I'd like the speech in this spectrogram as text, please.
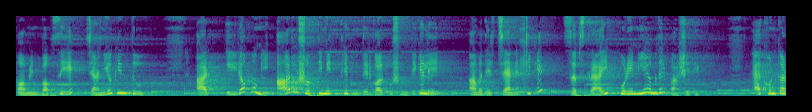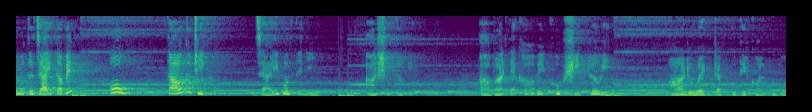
কমেন্ট বক্সে জানিও কিন্তু। আর এইরকমই আরও সত্যি মিথ্যে ভূতের গল্প শুনতে গেলে আমাদের চ্যানেলটিকে সাবস্ক্রাইব করে নিয়ে আমাদের পাশে থেকে। এখনকার মতো যাই তবে। ও, তাও তো ঠিক। যাই বলতে নেই। আসি তবে। আবার দেখা হবে খুব শীঘ্রই। আরও একটা ভূতের গল্প নিয়ে।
